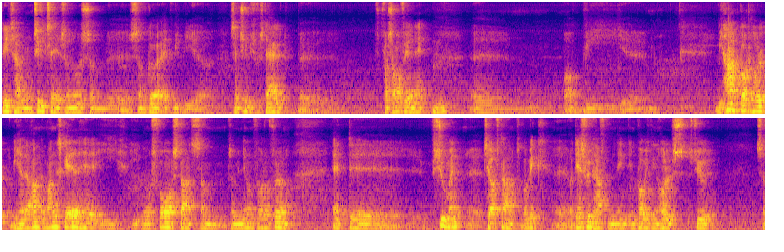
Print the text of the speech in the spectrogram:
dels har vi nogle tiltag og sådan noget, som, uh, som gør, at vi bliver sandsynligvis forstærket uh, fra sommerferien af. Mm. Uh, og vi, vi har et godt hold. Vi har været ramt af mange skader her i, i vores forårsstart, som, som jeg nævnte for dig før. At øh, syv mand øh, til opstart var væk, øh, og det har selvfølgelig haft en, en, påvirkning af holdets styrke. Så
